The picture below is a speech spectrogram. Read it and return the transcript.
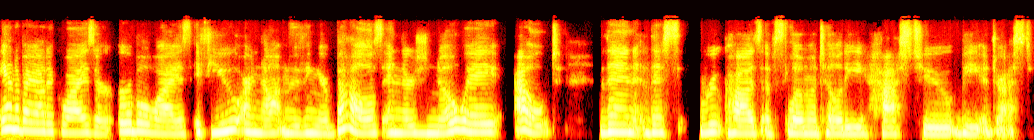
antibiotic wise or herbal wise, if you are not moving your bowels and there's no way out, then this root cause of slow motility has to be addressed.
